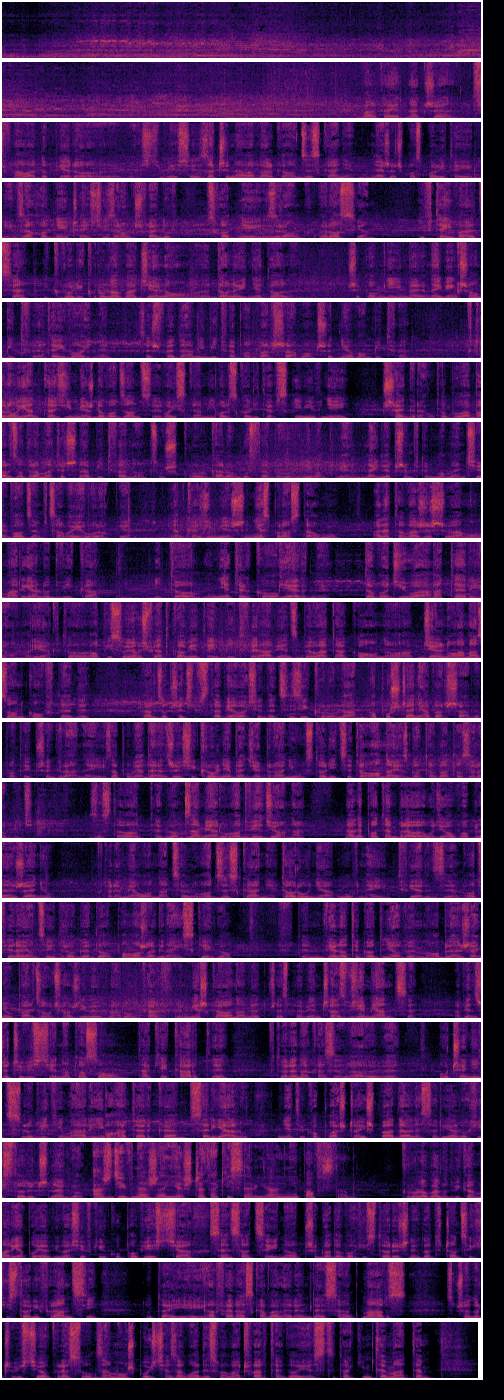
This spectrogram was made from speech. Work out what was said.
Walka jednakże trwała dopiero, e, właściwie się zaczynała walka o odzyskanie Rzeczpospolitej, jej zachodniej części z rąk Szwedów, wschodniej z rąk Rosjan. I w tej walce i król i królowa dzielą e, dole i niedole. Przypomnijmy największą bitwę tej wojny ze Szwedami, bitwę pod Warszawą, trzydniową bitwę, którą Jan Kazimierz, dowodzący wojskami polsko-litewskimi w niej, przegrał. To była bardzo dramatyczna bitwa. No cóż, król Karol Gustaw był niewątpliwie najlepszym w tym momencie wodzem w całej Europie. Jan Kazimierz nie sprostał mu, ale towarzyszyła mu Maria Ludwika i to nie tylko biernie, dowodziła baterią, jak to opisują świadkowie tej bitwy, a więc była taką no, dzielną Amazonką wtedy, bardzo przeciwstawiała się decyzji króla opuszczenia Warszawy po tej przegranej, zapowiadając, że jeśli król nie będzie bronił stolicy, to ona jest gotowa to zrobić. Została od tego zamiaru odwiedziona, ale potem brała udział w oblężeniu, które miało na celu odzyskanie Torunia, głównej twierdzy otwierającej drogę do Pomorza Gdańskiego. W tym wielotygodniowym oblężeniu w bardzo uciążliwych warunkach mieszkała nawet przez pewien czas w Ziemiance. A więc rzeczywiście no to są takie karty które nakazywałyby uczynić z Ludwiki Marii bohaterkę serialu, nie tylko Płaszcza i Szpady, ale serialu historycznego. Aż dziwne, że jeszcze taki serial nie powstał. Królowa Ludwika Maria pojawiła się w kilku powieściach sensacyjno-przygodowo-historycznych dotyczących historii Francji. Tutaj jej afera z kawalerem de Saint-Mars, sprzed oczywiście okresu za mąż pójścia za Władysława IV jest takim tematem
